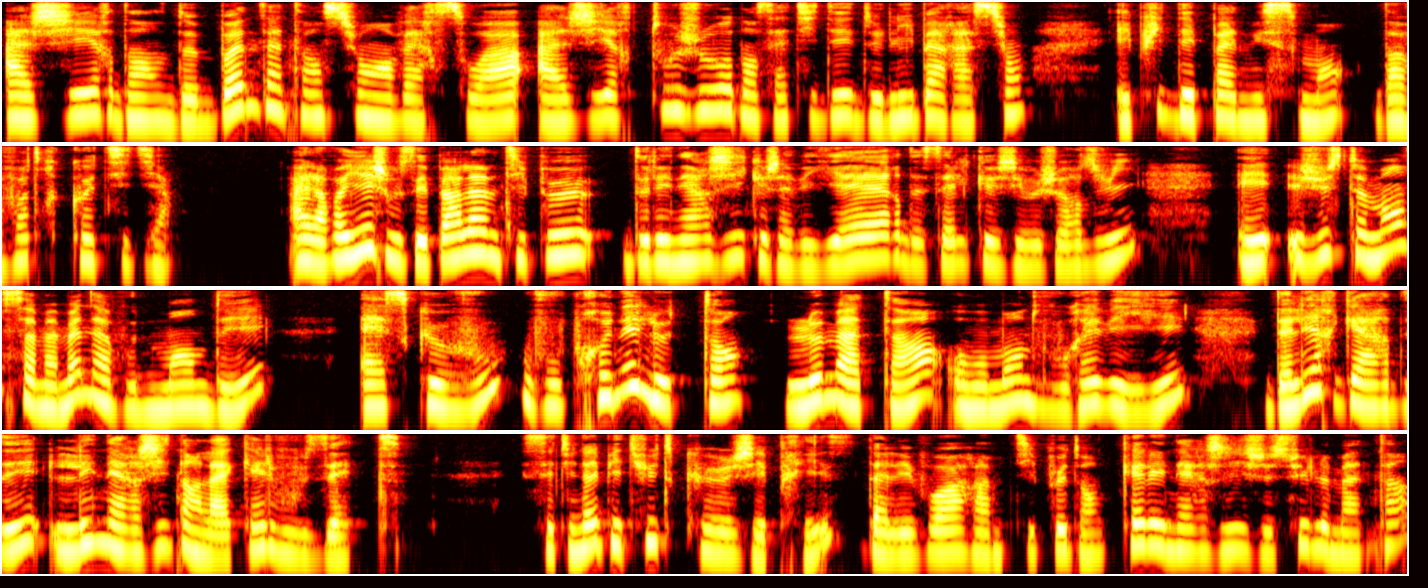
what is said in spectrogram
agir dans de bonnes intentions envers soi, agir toujours dans cette idée de libération et puis d'épanouissement dans votre quotidien. Alors voyez, je vous ai parlé un petit peu de l'énergie que j'avais hier, de celle que j'ai aujourd'hui, et justement ça m'amène à vous demander est-ce que vous, vous prenez le temps le matin, au moment de vous réveiller, d'aller regarder l'énergie dans laquelle vous êtes. C'est une habitude que j'ai prise, d'aller voir un petit peu dans quelle énergie je suis le matin,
